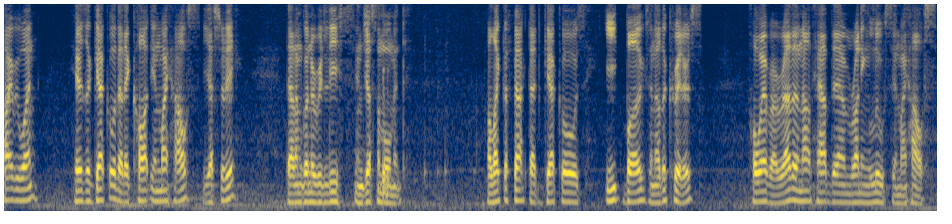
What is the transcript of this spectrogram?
Hi everyone, here's a gecko that I caught in my house yesterday that I'm going to release in just a moment. I like the fact that geckos eat bugs and other critters. However, I'd rather not have them running loose in my house.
